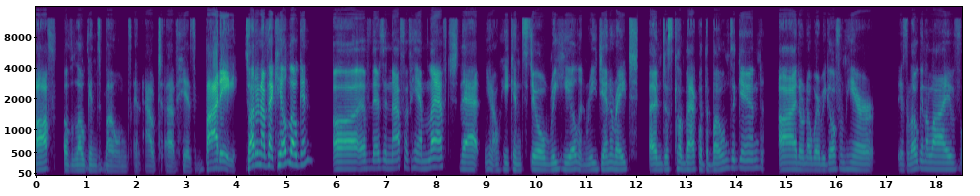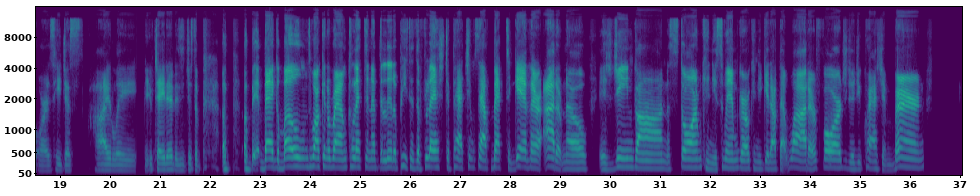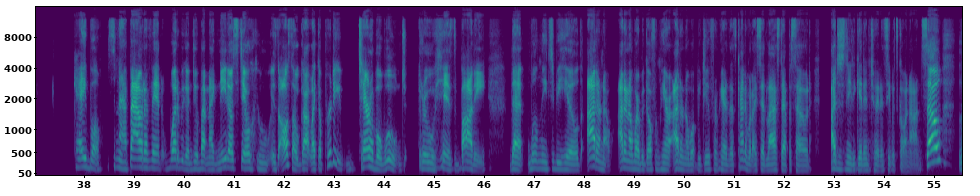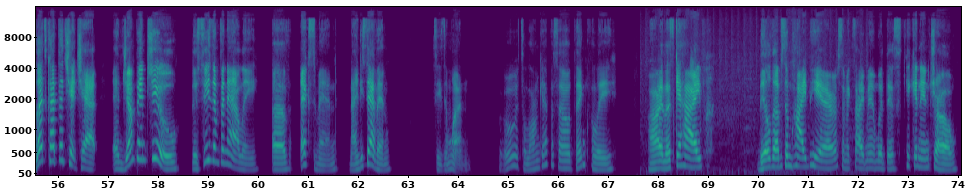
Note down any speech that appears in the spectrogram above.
off of Logan's bones and out of his body. So I don't know if that killed Logan. Uh, if there's enough of him left that, you know, he can still reheal and regenerate and just come back with the bones again. I don't know where we go from here. Is Logan alive or is he just highly mutated? Is he just a, a, a bag of bones walking around collecting up the little pieces of flesh to patch himself back together? I don't know. Is Jean gone? A storm? Can you swim, girl? Can you get out that water? Forge? Did you crash and burn? Cable, snap out of it. What are we gonna do about Magneto still, who is also got like a pretty terrible wound through his body? That will need to be healed. I don't know. I don't know where we go from here. I don't know what we do from here. That's kind of what I said last episode. I just need to get into it and see what's going on. So let's cut the chit chat and jump into the season finale of X Men 97, season one. Oh, it's a long episode, thankfully. All right, let's get hype. Build up some hype here, some excitement with this kicking intro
